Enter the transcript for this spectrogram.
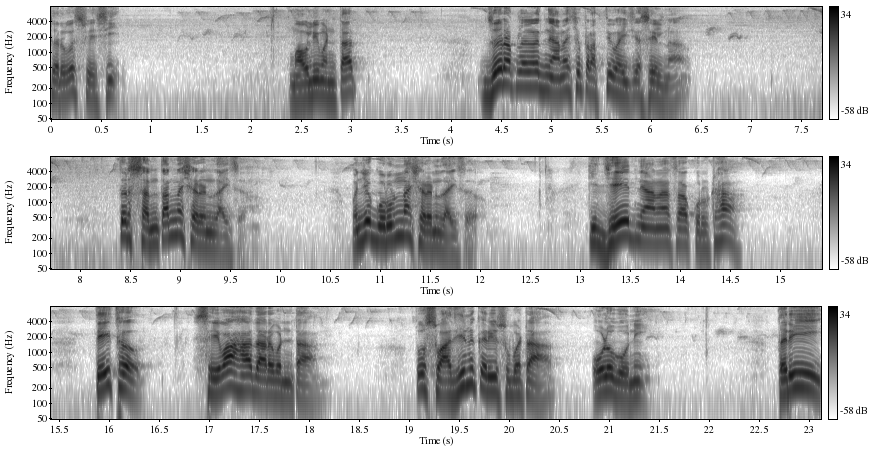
सर्वस्वेशी. माऊली म्हणतात जर आपल्याला ज्ञानाची प्राप्ती व्हायची असेल ना तर संतांना शरण जायचं. म्हणजे गुरूंना शरण जायचं. की जे ज्ञानाचा कुरठा तेथ सेवा हा दारवंटा तो स्वाधीन करी सुभटा ओळगोनी. तरी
